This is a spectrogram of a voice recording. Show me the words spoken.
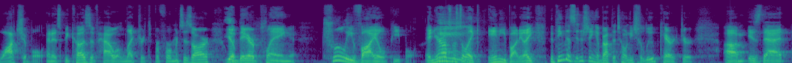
watchable, and it's because of how electric the performances are when Yep. they are playing truly vile people, and you're not supposed to Mm. like anybody. Like the thing that's interesting about the Tony Shalhoub character um, is that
